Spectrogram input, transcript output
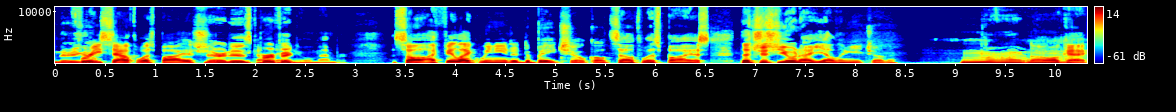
there you Free go. Free Southwest Bias shirt. There it is. when you is. become an Perfect. Member. So I feel like we need a debate show called Southwest Bias. That's just you and I yelling at each other. No, I don't No, okay.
